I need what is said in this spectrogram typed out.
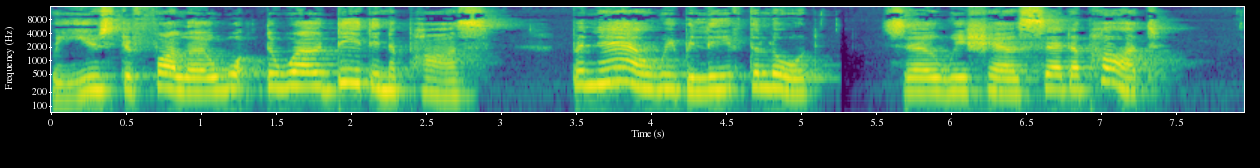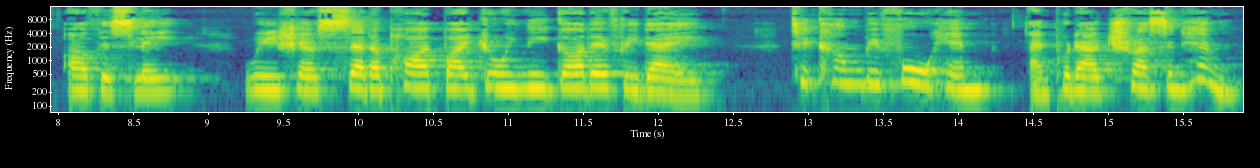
We used to follow what the world did in the past, but now we believe the Lord, so we shall set apart. Obviously, we shall set apart by joining God every day, to come before Him and put our trust in Him,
